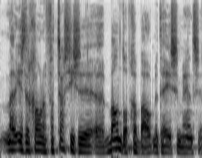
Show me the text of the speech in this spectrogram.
Maar is er gewoon een fantastische band opgebouwd met deze mensen.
